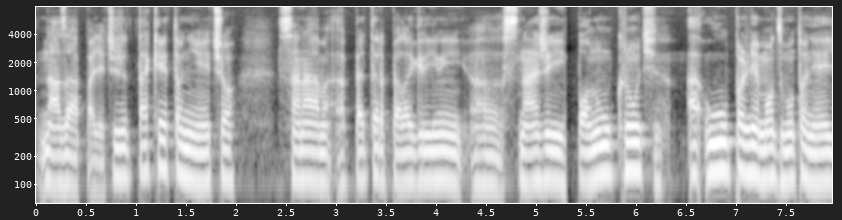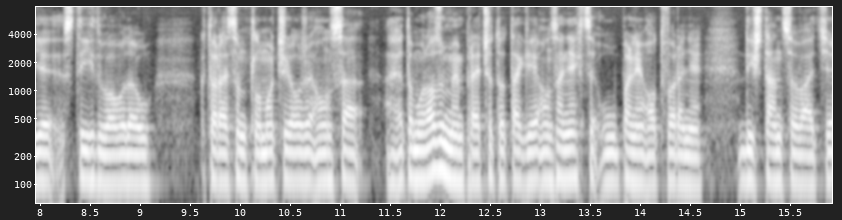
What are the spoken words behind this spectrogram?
na západe. Čiže takéto niečo sa nám Peter Pellegrini eh, snaží ponúknuť a úplne moc mu to nejde z tých dôvodov, ktoré som tlmočil, že on sa, a ja tomu rozumiem, prečo to tak je, on sa nechce úplne otvorene dištancovať e,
